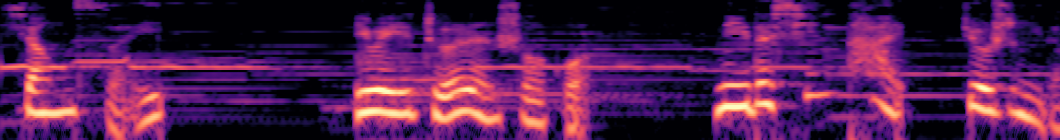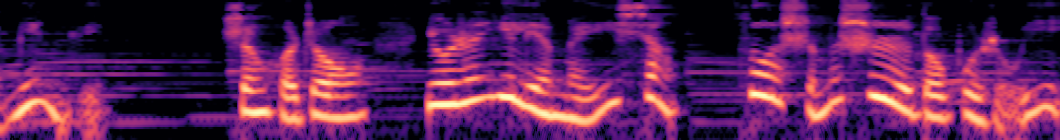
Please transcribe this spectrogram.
相随。一位哲人说过：“你的心态就是你的命运。”生活中，有人一脸霉相，做什么事都不如意；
